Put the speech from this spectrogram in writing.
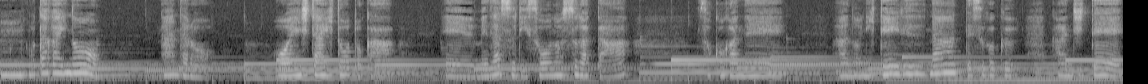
うん、お互いのなんだろう応援したい人とか、目指す理想の姿？そこがねあの似ているなってすごく感じて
